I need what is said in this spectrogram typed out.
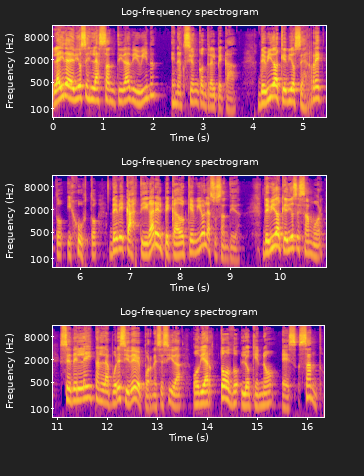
La ira de Dios es la santidad divina en acción contra el pecado. Debido a que Dios es recto y justo, debe castigar el pecado que viola su santidad. Debido a que Dios es amor, se deleita en la pureza y debe, por necesidad, odiar todo lo que no es santo.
